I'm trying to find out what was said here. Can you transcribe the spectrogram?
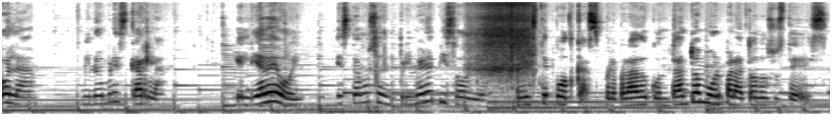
Hola, mi nombre es Carla. El día de hoy estamos en el primer episodio de este podcast preparado con tanto amor para todos ustedes,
